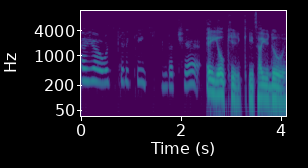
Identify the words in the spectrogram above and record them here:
Hey yo, what's Kitty Keith in the chat? Hey, yo, Kitty Keith, how you doing?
